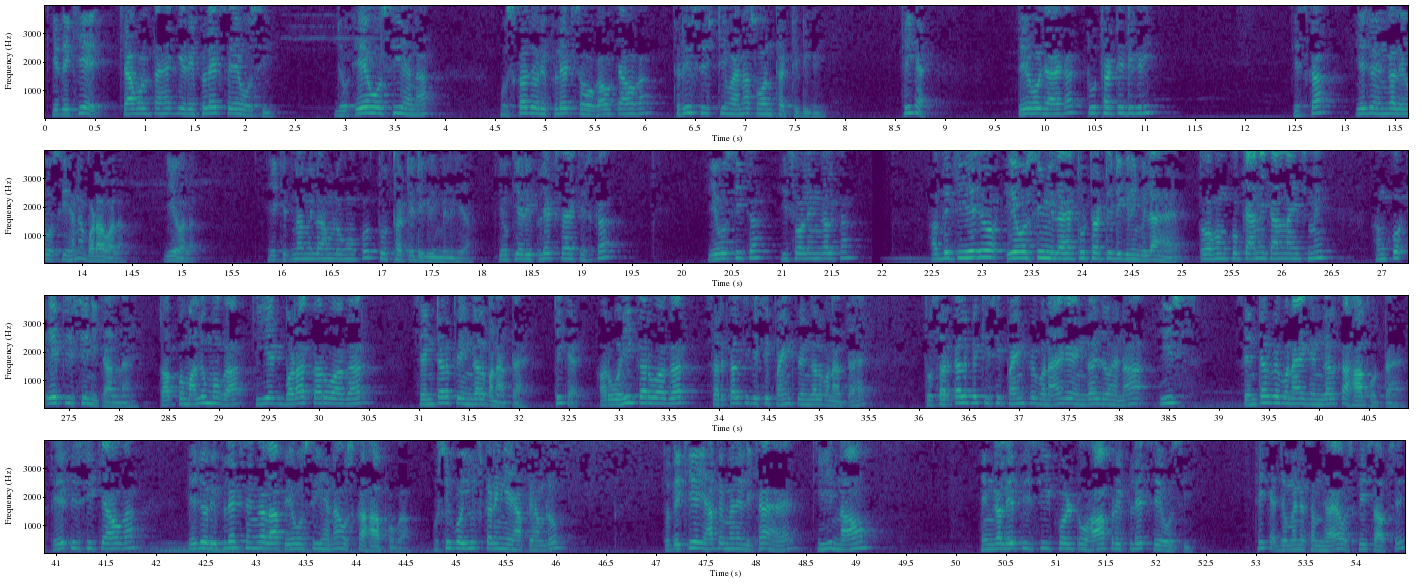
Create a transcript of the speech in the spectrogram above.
कि देखिए, क्या बोलता है कि रिफ्लेक्स एओसी जो एओसी है ना उसका जो रिफ्लेक्स होगा, वो क्या होगा? 360 sixty minus one thirty degree ठीक है? तो ये हो जाएगा 230 डिग्री किसका? ये जो एंगल एओसी है ना, बड़ा वाला, ये वाला. ये कितना मिला हम लोगों को? 230 डिग्री मिल गया. क्योंकि ये रिफ्लेक्स है किसका? एओसी का, इस वाले एंगल का. अब देखिए, ये जो एओसी मिला है 230 डिग्री मिला है तो अब हमको क्या निकालना है इसमें? हमको एपीसी निकालना है. तो आपको मालूम होगा कि एक बड़ा कर्व अगर सेंटर पे एंगल बनाता है. ठीक है? और वही कर्व अगर सर्कल के किसी पॉइंट पे एंगल बनाता है तो सर्कल पे किसी पॉइंट पे बनाए गए एंगल जो है ना, इस सेंटर पे बनाए गए एंगल का हाफ़ होता है। तो एपीसी क्या होगा? ये जो रिफ्लेक्स एंगल आप एओसी है ना, उसका हाफ़ होगा। उसी को यूज़ करेंगे यहाँ पे हम लोग। तो देखिए, यहाँ पे मैंने लिखा है कि now angle A P C equal to half reflex A O C ठीक है? जो मैंने समझाया उसके हिसाब से।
